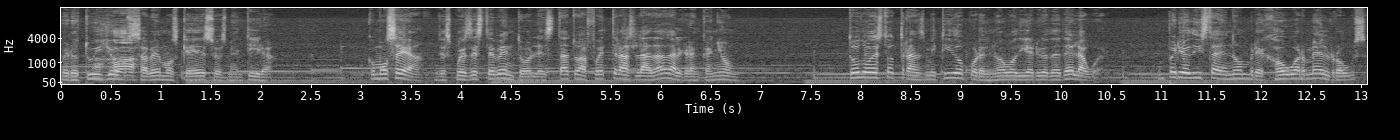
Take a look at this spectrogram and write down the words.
pero tú y yo sabemos que eso es mentira. Como sea, después de este evento, la estatua fue trasladada al Gran Cañón. Todo esto transmitido por el nuevo diario de Delaware. Un periodista de nombre Howard Melrose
